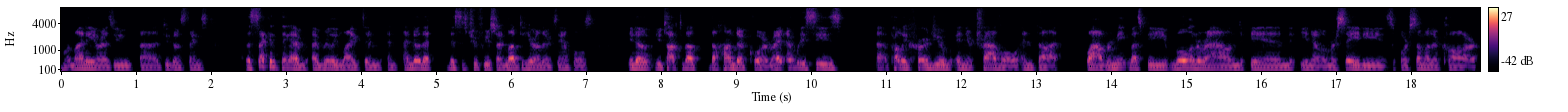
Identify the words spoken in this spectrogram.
more money, or as you uh, do those things. The second thing I, I really liked, and, and I know that this is true for you, so I'd love to hear other examples. You know, you talked about the Honda Accord, right? Everybody sees, uh, probably heard you in your travel and thought, wow, Ramit must be rolling around in, you know, a Mercedes or some other car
